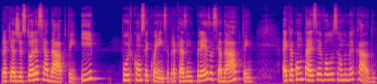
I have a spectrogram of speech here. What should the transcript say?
para que as gestoras se adaptem e, por consequência, para que as empresas se adaptem, é que acontece a evolução do mercado.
